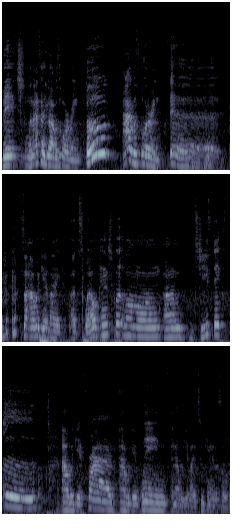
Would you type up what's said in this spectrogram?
bitch. When I tell you I was ordering food, I was ordering food. so I would get like a 12 inch foot long um cheese steak sub, I would get fries, I would get wings, and I would get like two cans of soda.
